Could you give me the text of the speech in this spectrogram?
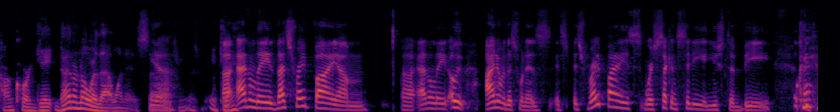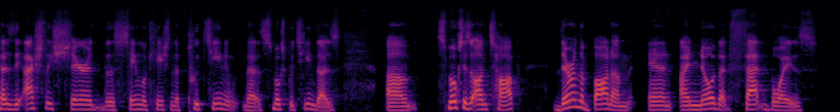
Concorde Gate. I don't know where that one is. So Yeah. we can- Uh, Adelaide. That's right by um, uh, Adelaide. Oh, I know where this one is. It's it's right by where Second City used to be. okay. because they actually shared the same location that poutine that smokes poutine does um, smokes is on top they're on the bottom and i know that fat boys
